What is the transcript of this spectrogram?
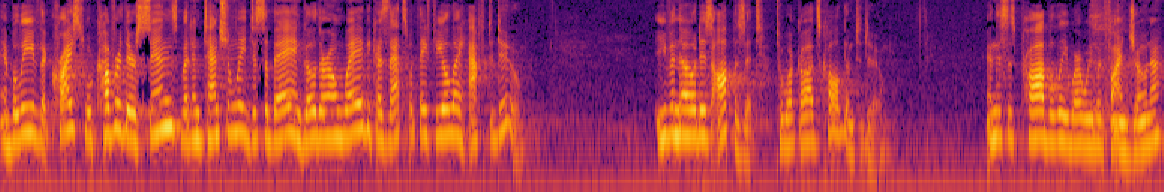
and believe that Christ will cover their sins, but intentionally disobey and go their own way because that's what they feel they have to do even though it is opposite to what God's called them to do. And this is probably where we would find Jonah.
